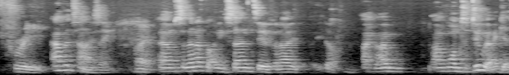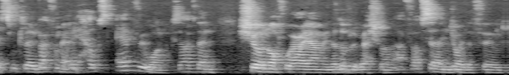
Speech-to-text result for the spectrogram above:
free advertising. Right. Um, so then I've got an incentive, and I, you know, I, I'm, I want to do it. I get some clear back from it, and it helps everyone because I've then shown off where I am in the lovely restaurant. I've, I've said I enjoy the food.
